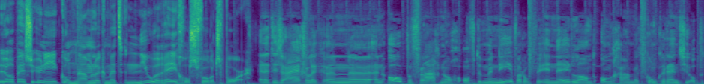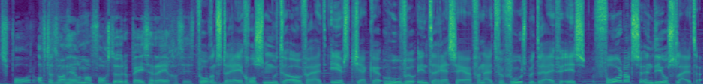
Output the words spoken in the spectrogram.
De Europese Unie komt namelijk met nieuwe regels voor het spoor. En het is eigenlijk een, eh, een open vraag nog of de manier waarop we in Nederland omgaan met concurrentie op het spoor, of dat wel helemaal volgens de Europese regels is. Volgens de regels moet de overheid eerst checken hoeveel interesse er vanuit vervoersbedrijven is voordat ze een deal sluiten.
